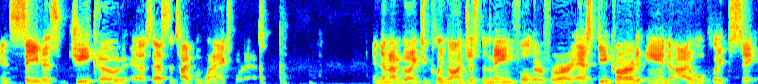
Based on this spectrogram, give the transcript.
and save as G code as that's the type we want to export as. And then I'm going to click on just the main folder for our SD card and I will click save.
